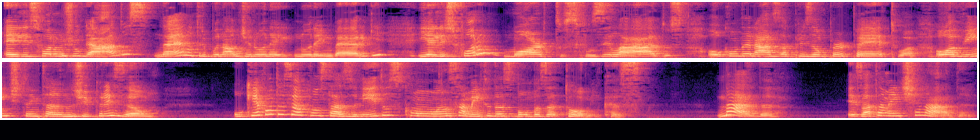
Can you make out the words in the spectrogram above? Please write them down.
eles foram julgados, né, no tribunal de Nuremberg, e eles foram mortos, fuzilados ou condenados à prisão perpétua ou a 20, 30 anos de prisão. O que aconteceu com os Estados Unidos com o lançamento das bombas atômicas? Nada. Exatamente nada.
